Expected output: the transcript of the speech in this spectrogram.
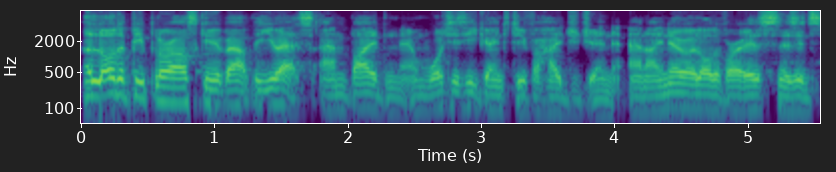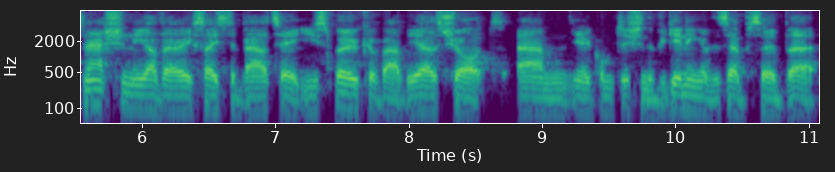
a lot of people are asking about the US and Biden and what is he going to do for hydrogen. And I know a lot of our listeners internationally are very excited about it. You spoke about the Earthshot, um, you know, competition at the beginning of this episode, but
